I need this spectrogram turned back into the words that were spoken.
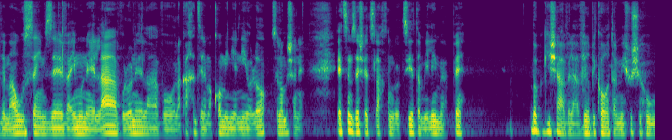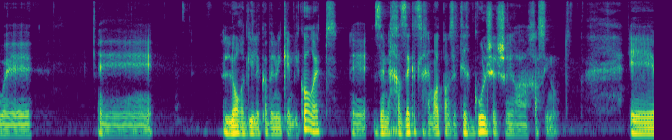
ומה הוא עושה עם זה והאם הוא נעלב או לא נעלב או לקח את זה למקום ענייני או לא, זה לא משנה. עצם זה שהצלחתם להוציא את המילים מהפה בפגישה ולהעביר ביקורת על מישהו שהוא אה, אה, לא רגיל לקבל מכם ביקורת, אה, זה מחזק אצלכם עוד פעם, זה תרגול של שריר החסינות. אה,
